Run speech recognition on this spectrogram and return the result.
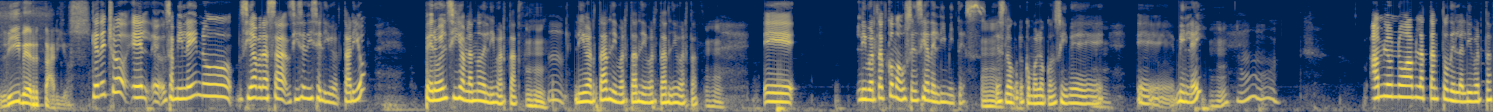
Libertarios. Que de hecho, él, eh, o sea, Milei no, sí abraza, sí se dice libertario, pero él sigue hablando de libertad. Mm. Libertad, libertad, libertad, libertad. Eh, libertad como ausencia de límites, es lo, como lo concibe eh, Milei. Mm. AMLO no habla tanto de la libertad,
